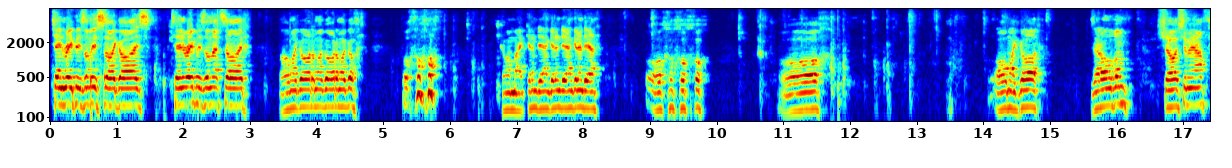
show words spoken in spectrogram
Ten reapers on this side, guys. Ten reapers on that side. Oh my god! Oh my god! Oh my god! Oh, come on, mate. Get him down. Get him down. Get him down. Oh, oh, oh my god! Is that all of them? Show us your mouth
